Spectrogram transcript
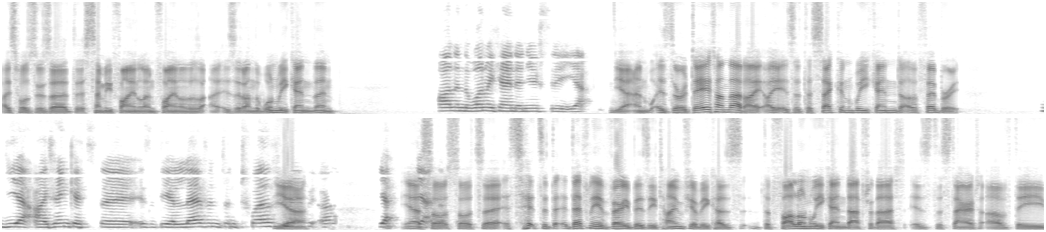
I suppose there's a the semi-final and final. Uh, is it on the one weekend then? On in the one weekend in New City, yeah. Yeah, and is there a date on that? I, I is it the second weekend of February? Yeah, I think it's the is it the 11th and 12th? Yeah. Maybe? Yeah, yeah, yeah. So so it's a it's it's a, definitely a very busy time for you because the following weekend after that is the start of the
